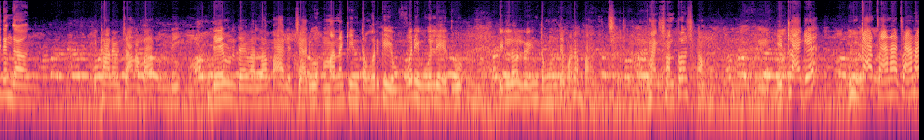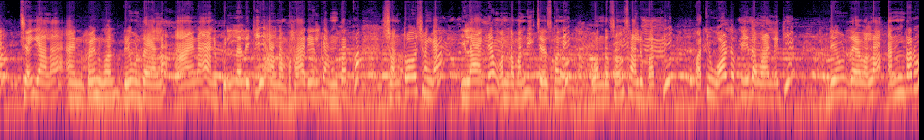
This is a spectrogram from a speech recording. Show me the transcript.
విధంగా ఉంది? ఈ కాలం చాలా బాగుంది. దేవుని దయ వల్ల బాగా ఇచ్చారు మనకి ఇంతవరకు ఎవ్వరు ఇవ్వలేదు. పిల్లలు ఇంత ఉంటే కూడా బాగా ఇచ్చారు నాకు సంతోషం. ఇట్లాగే ఇంకా చాలా చాలా చెయ్యాలా? ఆయన పైన దేవుని దయ ఆయన ఆయన పిల్లలకి ఆయన భార్యలకి అందరికీ సంతోషంగా ఇలాగే వంద మందికి చేసుకొని వంద సంవత్సరాలు బతికి ప్రతి వాళ్ళు బీద వాళ్ళకి దేవుడి దయ వల్ల అందరూ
